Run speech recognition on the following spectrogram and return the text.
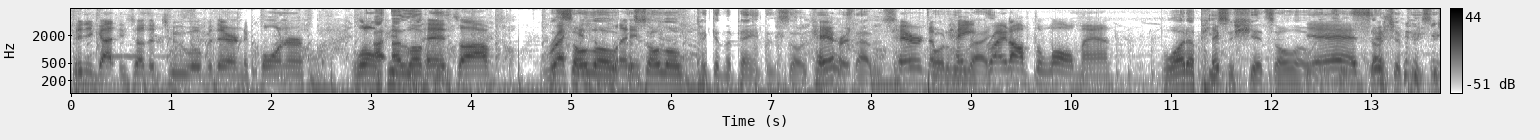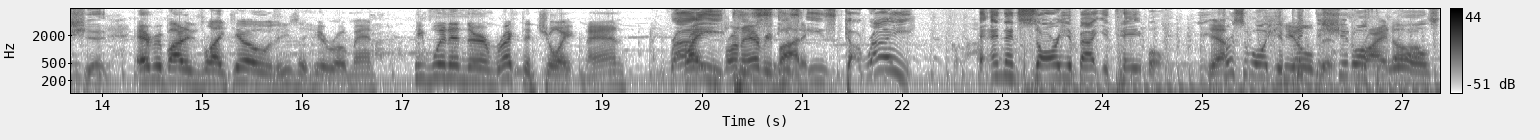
Then you got these other two over there in the corner, blowing I- I people's love the- heads off, The solo, the the solo picking the paint is so tearing, genius. That was tearing the paint right. right. off the wall, man. What a piece of shit solo Yeah, is. He's such a piece of shit. Everybody's like, "Yo, he's a hero, man." He went in there and wrecked the joint, man. Right. Right in front of everybody. He's, he's got right. And then sorry about your table. Yep. First of all, you picked the it shit off right the walls.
